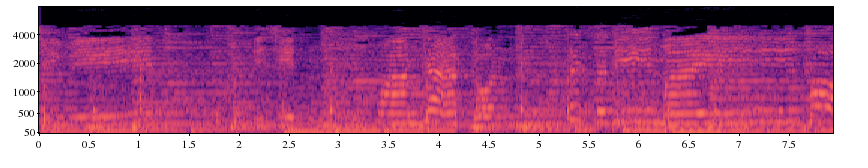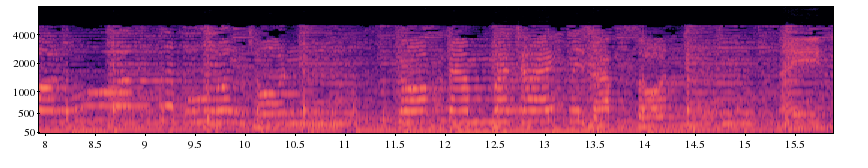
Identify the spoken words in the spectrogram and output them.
ชีวิตพิชิตความยากจนทฤษฎีใหม่พ่อหลวงเพื่อปวงชนน้อมนำมาใช้ไม่สับสน ในโค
